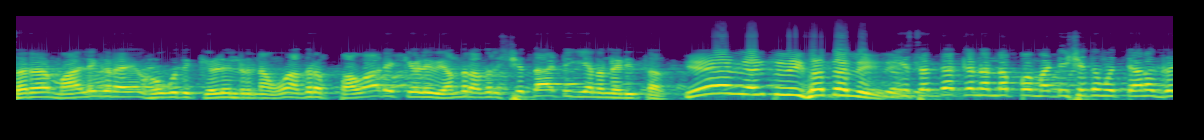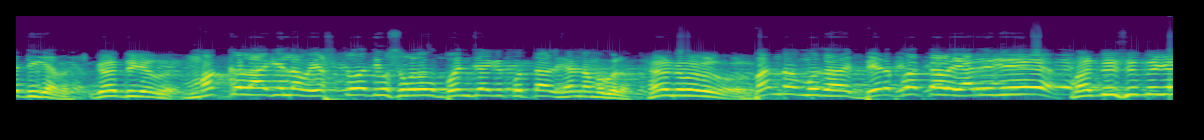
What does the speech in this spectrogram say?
ಸರ ಮಾಳಿಂಗರಾಯ ಹೋಗುದು ಕೇಳಿಲ್ರಿ ನಾವು ಅದರ ಪವಾಡೆ ಕೇಳಿವಿ ಅಂದ್ರೆ ಅದ್ರ ಸಿದ್ಧಾಟಿಗೆ ಏನೋ ನಡೀತದ? ಏನ್ ನಡೀತದೆ ಈ ಸದ್ದಲ್ಲಿ? ಈ ಸದ್ಯಕ್ಕೆ ನನ್ನಪ್ಪ ಮಡ್ಡಿಸಿದ ಮುತ್ತಾನ ಗದ್ದಿಗೆ ಅದ. ಗದ್ದಿಗೆ ಅದು. ಮಕ್ಕಳಾಗಿಲ್ಲ ಎಷ್ಟೋ ದಿವಸ ಒಳಗೆ ಬಂಜಾಗಿ ಕೂತಾಳ ಹೆಣ್ಣು ಮಗಳು. ಹೆಣ್ಣು ಮಗಳು. ಬಂದ ಮುದ ಬೇಡ್ಕೋತಾಳ ಯಾರಿಗೆ? ಮಡ್ಡಿ ಸಿದ್ಧಿಗ.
